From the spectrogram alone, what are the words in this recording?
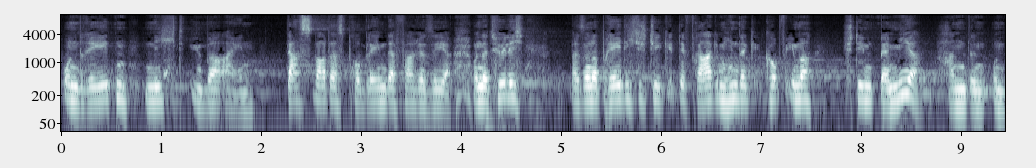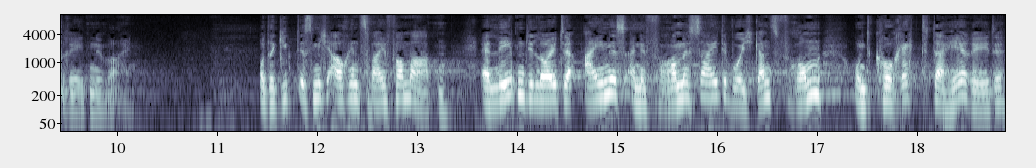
und Reden nicht überein. Das war das Problem der Pharisäer. Und natürlich bei so einer Predigt steht die Frage im Hinterkopf immer, stimmt bei mir Handeln und Reden überein? Oder gibt es mich auch in zwei Formaten? Erleben die Leute eines, eine fromme Seite, wo ich ganz fromm und korrekt daherrede,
